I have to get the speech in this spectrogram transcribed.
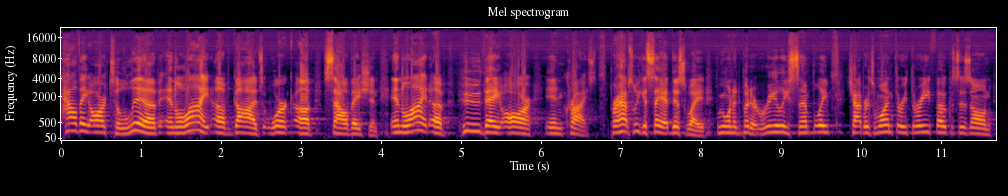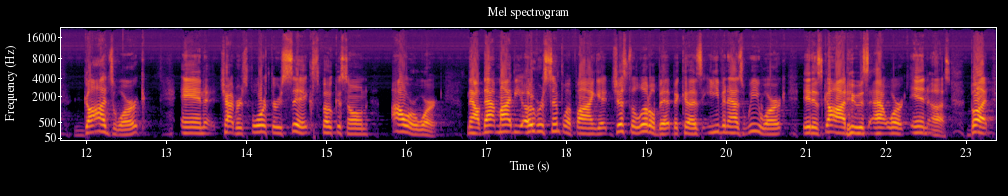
how they are to live in light of God's work of salvation, in light of who they are in Christ. Perhaps we could say it this way. If we wanted to put it really simply, chapters 1 through 3 focuses on God's work, and chapters 4 through 6 focus on our work. Now, that might be oversimplifying it just a little bit because even as we work, it is God who is at work in us. But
